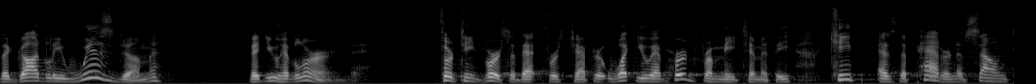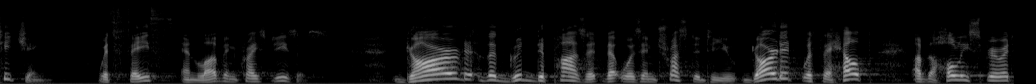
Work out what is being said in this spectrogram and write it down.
the godly wisdom that you have learned. 13th verse of that first chapter What you have heard from me, Timothy, keep as the pattern of sound teaching with faith and love in Christ Jesus. Guard the good deposit that was entrusted to you. Guard it with the help of the Holy Spirit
